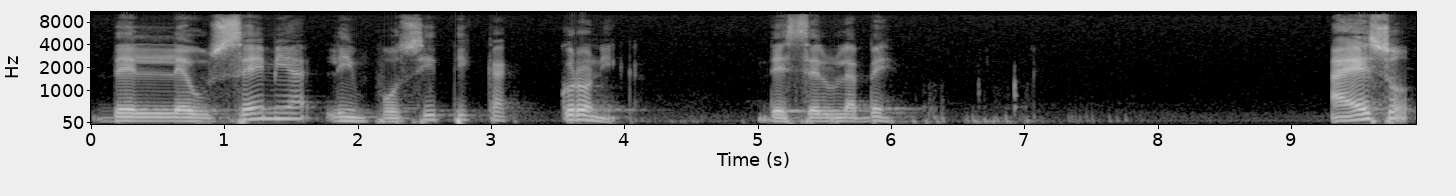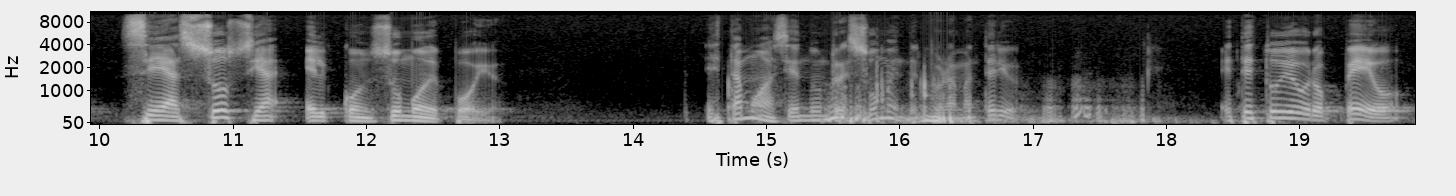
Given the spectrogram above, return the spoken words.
de leucemia linfocítica crónica de célula B. A eso se asocia el consumo de pollo. Estamos haciendo un resumen del programa anterior. Este estudio europeo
